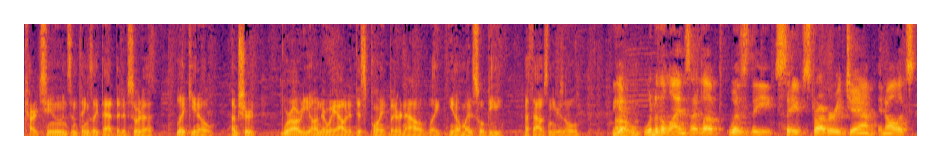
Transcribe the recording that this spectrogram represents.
cartoons and things like that that have sort of like you know I'm sure we're already on their way out at this point, but are now like you know might as well be a thousand years old. Yeah, Um, one of the lines I loved was the save strawberry jam in all its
